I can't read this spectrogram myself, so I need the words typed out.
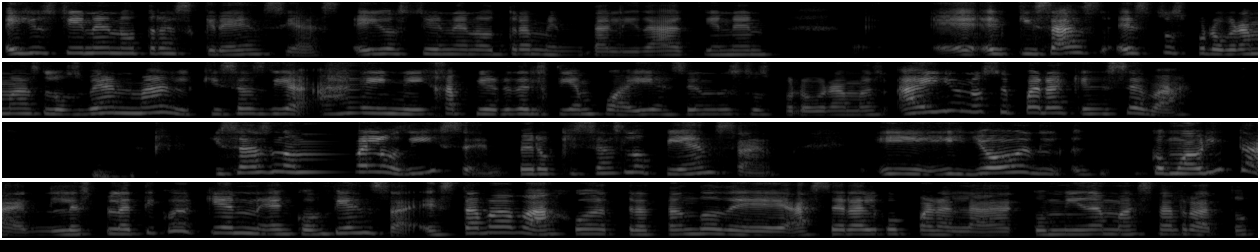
ellos tienen otras creencias, ellos tienen otra mentalidad, tienen, eh, eh, quizás estos programas los vean mal, quizás diga, ay, mi hija pierde el tiempo ahí haciendo estos programas, ay, yo no sé para qué se va. Quizás no me lo dicen, pero quizás lo piensan. Y, yo, como ahorita les platico aquí en, confianza, estaba abajo tratando de hacer algo para la comida más al rato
